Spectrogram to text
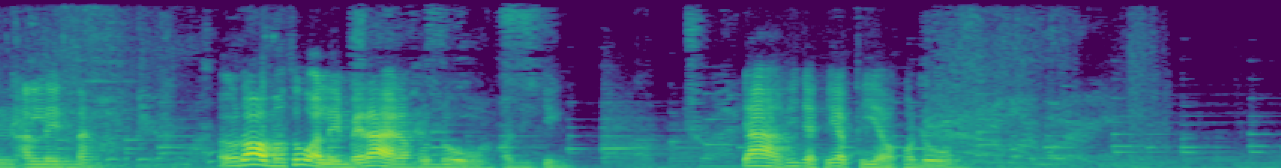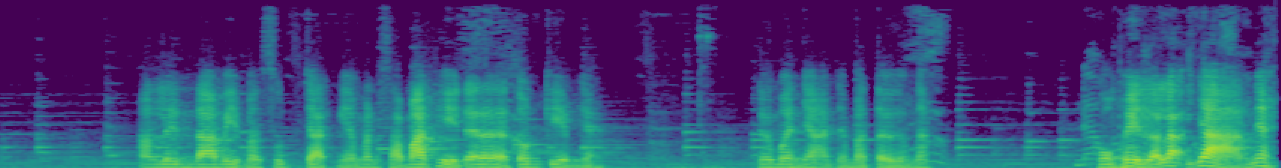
นอันเลนนะรอบมาสู้อันเลนไม่ได้นะคนดูเอาจริงๆยากที่จะเทียบเทียบคนดู อันเลนดาเมจมันสุดจัดไงมันสามารถเทรดได้ตั้งแต่ต้นเกมไงเดี๋ยวเหมือนหยานจะมาเติมนะ ผมเห็นแล้วล่ะหยานเนี่ย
